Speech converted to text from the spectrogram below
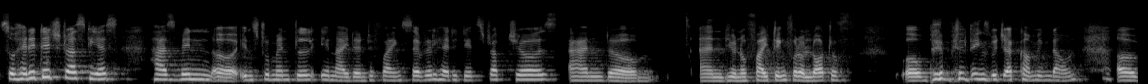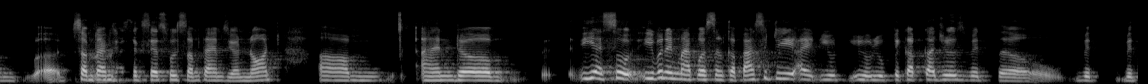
so Heritage Trust, yes, has been uh, instrumental in identifying several heritage structures and um, and you know fighting for a lot of uh, buildings which are coming down. Um, uh, sometimes you're successful, sometimes you're not. Um, and um, yes so even in my personal capacity i you you, you pick up cudgels with uh, with with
